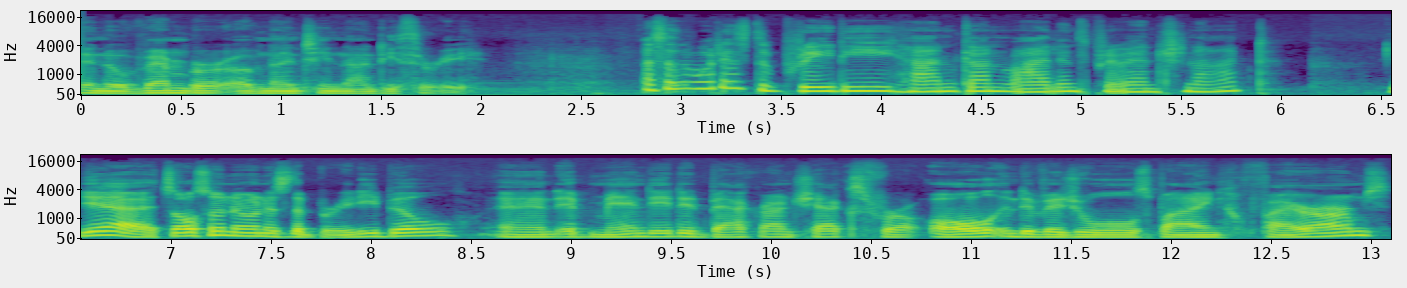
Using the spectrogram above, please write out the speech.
in November of 1993. Asad, what is the Brady Handgun Violence Prevention Act? Yeah, it's also known as the Brady Bill, and it mandated background checks for all individuals buying firearms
